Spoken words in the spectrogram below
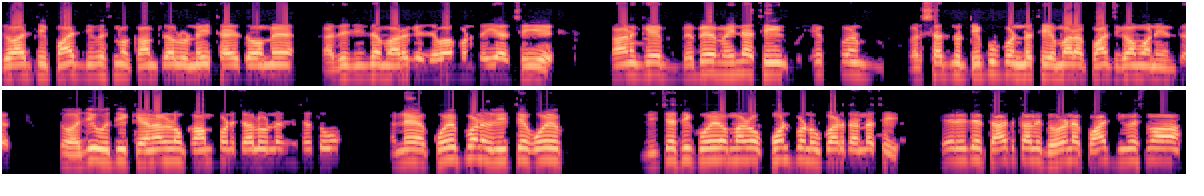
જો આજથી પાંચ દિવસમાં કામ ચાલુ નહીં થાય તો અમે ગાંધીજીના માર્ગે જવા પણ તૈયાર છીએ. કારણ કે બે બે મહિનાથી એક પણ વરસાદનું ટીપું પણ નથી અમારા પાંચ ગામોની અંદર. તો હજી સુધી કેનાલનું કામ પણ ચાલુ નથી થતું અને કોઈ પણ રીતે કોઈ નીચેથી કોઈ અમારો ફોન પણ ઉપાડતા નથી. એ રીતે તાત્કાલિક ધોરણે પાંચ દિવસમાં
